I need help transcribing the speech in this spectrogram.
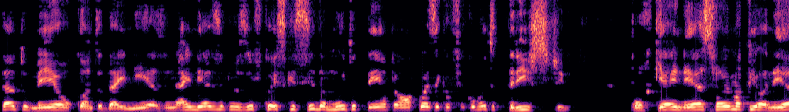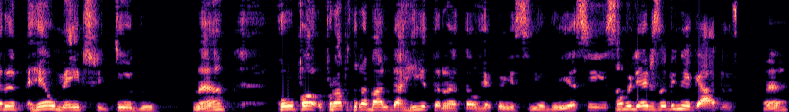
tanto meu quanto da Inês, a Inês, inclusive, ficou esquecida há muito tempo, é uma coisa que eu fico muito triste, porque a Inês foi uma pioneira realmente em tudo, né? Como o próprio trabalho da Rita não é tão reconhecido. E, assim, são mulheres abnegadas, né?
